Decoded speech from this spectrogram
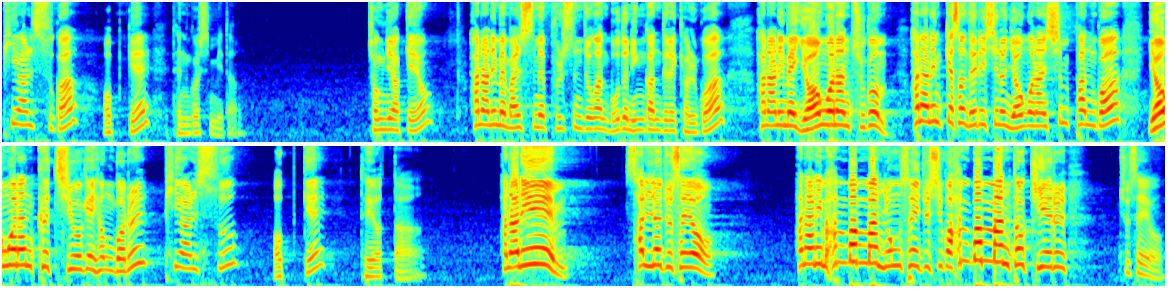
피할 수가 없게 된 것입니다. 정리할게요. 하나님의 말씀에 불순종한 모든 인간들의 결과 하나님의 영원한 죽음, 하나님께서 내리시는 영원한 심판과 영원한 그 지옥의 형벌을 피할 수 없게 되었다. 하나님 살려주세요. 하나님 한 번만 용서해 주시고 한 번만 더 기회를 주세요.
